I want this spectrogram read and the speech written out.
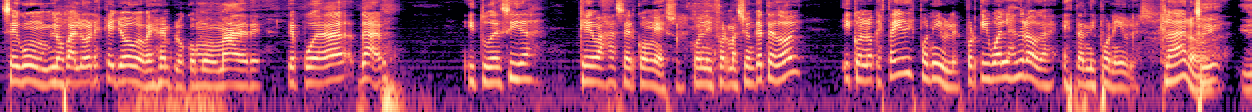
según los valores que yo, por ejemplo, como madre, te pueda dar y tú decidas qué vas a hacer con eso, con la información que te doy y con lo que está ahí disponible, porque igual las drogas están disponibles. Claro. Sí, y,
